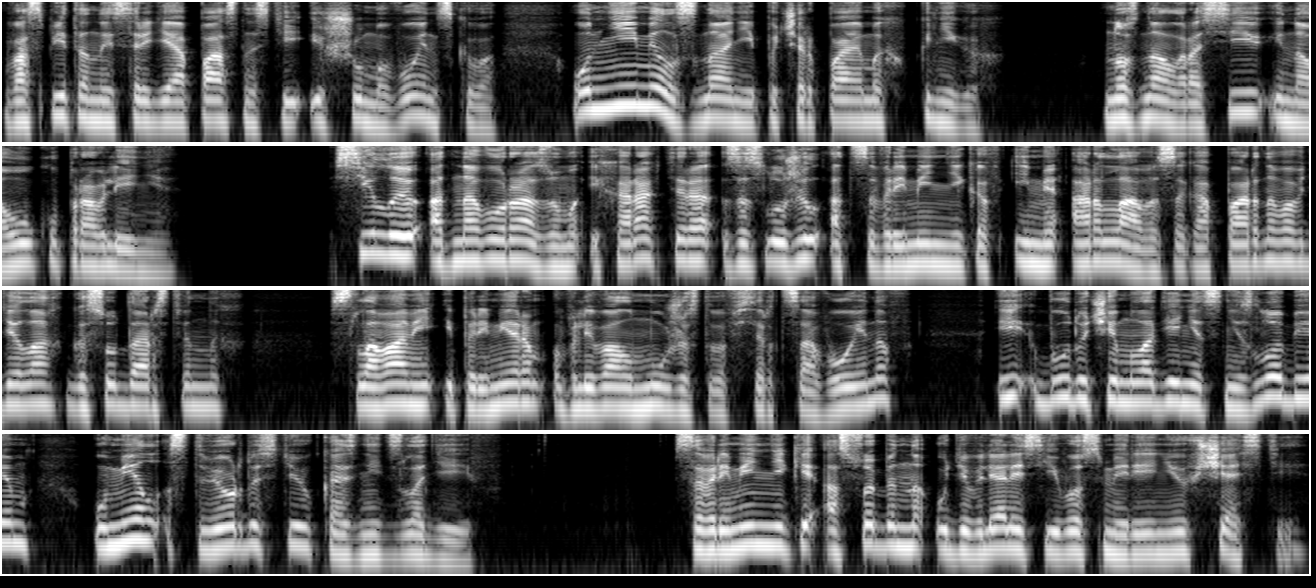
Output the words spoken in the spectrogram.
Воспитанный среди опасностей и шума воинского, он не имел знаний, почерпаемых в книгах, но знал Россию и науку правления. Силою одного разума и характера заслужил от современников имя орла высокопарного в делах государственных, словами и примером вливал мужество в сердца воинов и, будучи младенец незлобием, умел с твердостью казнить злодеев. Современники особенно удивлялись его смирению в счастье.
